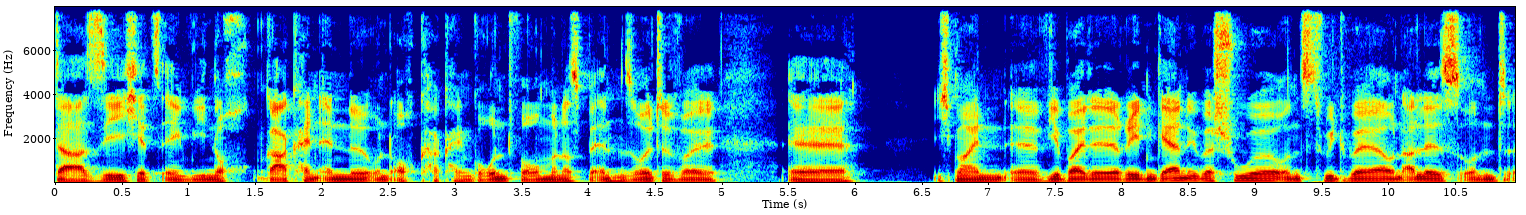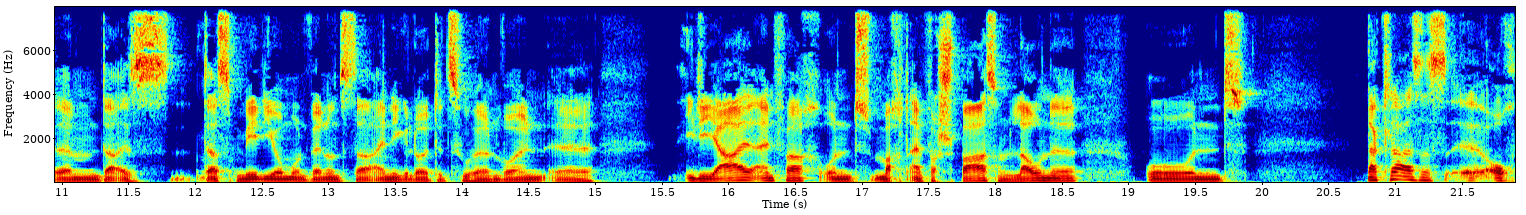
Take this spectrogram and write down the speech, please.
da sehe ich jetzt irgendwie noch gar kein Ende und auch gar keinen Grund, warum man das beenden sollte, weil äh, ich meine, äh, wir beide reden gerne über Schuhe und Streetwear und alles und ähm, da ist das Medium und wenn uns da einige Leute zuhören wollen, äh, ideal einfach und macht einfach Spaß und Laune. Und na klar ist das äh, auch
